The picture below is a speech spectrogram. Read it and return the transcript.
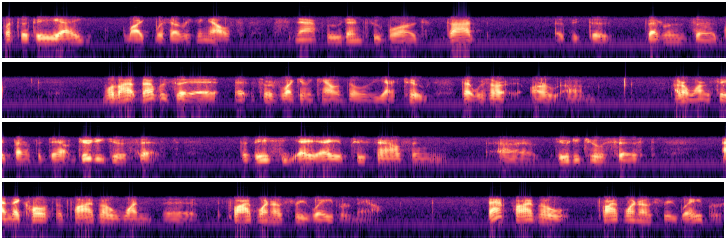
But the VA, like with everything else, SNAFU and FUBAR, that uh, the, the veterans, uh, well, that that was a, a sort of like an accountability act too. That was our our um, I don't want to say benefit down duty to assist. The VCAA of 2000 uh, duty to assist, and they call it the 501 uh, 5103 waiver now. That 50, 5103 waiver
